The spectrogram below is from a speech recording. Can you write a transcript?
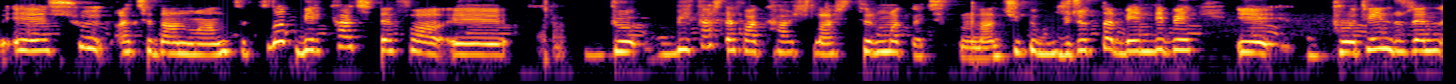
e, şu açıdan mantıklı. Birkaç defa e, gö, birkaç defa karşılaştırmak açısından. Çünkü vücutta belli bir e, protein düzen,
